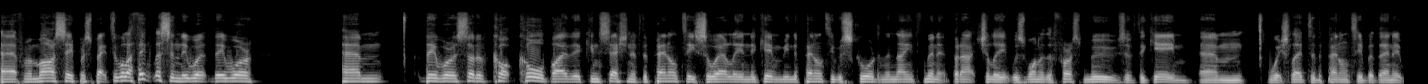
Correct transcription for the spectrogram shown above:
uh, from a Marseille perspective, well, I think listen, they were they were um, they were sort of caught cold by the concession of the penalty so early in the game. I mean, the penalty was scored in the ninth minute, but actually it was one of the first moves of the game, um, which led to the penalty. But then it,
